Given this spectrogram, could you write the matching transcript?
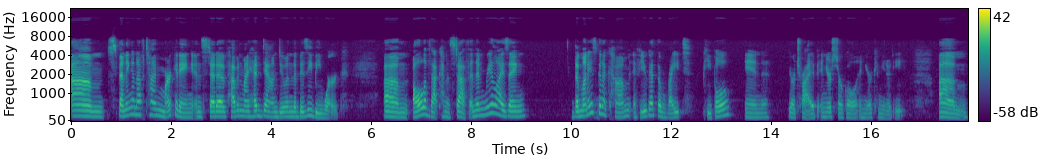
um, spending enough time marketing instead of having my head down doing the busy bee work? Um, all of that kind of stuff. And then realizing the money's going to come if you get the right people in your tribe, in your circle, in your community. Um,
